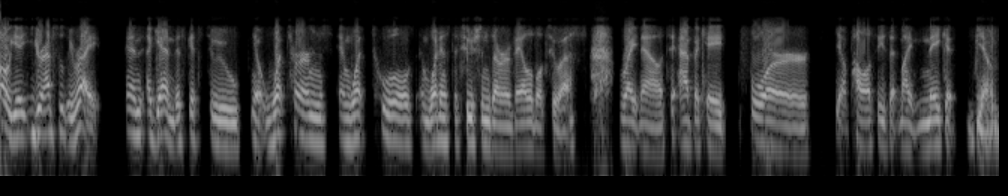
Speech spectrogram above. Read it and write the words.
Oh, yeah, you're absolutely right. And again, this gets to you know what terms and what tools and what institutions are available to us right now to advocate for you know policies that might make it you know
